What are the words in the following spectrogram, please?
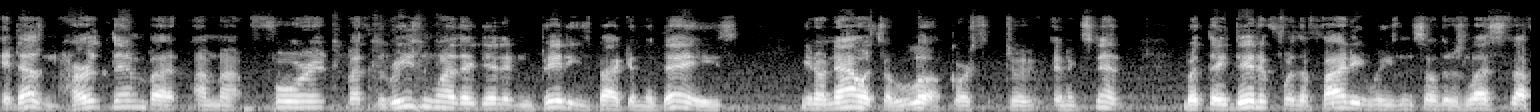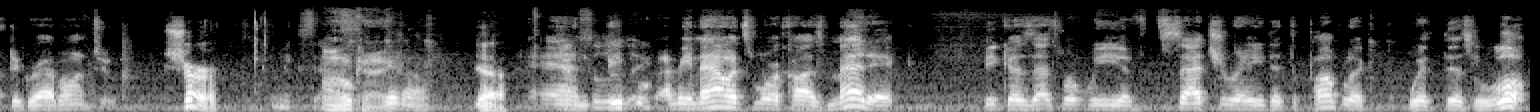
it doesn't hurt them, but I'm not for it. But the reason why they did it in Pitties back in the days, you know, now it's a look or to an extent, but they did it for the fighting reason, so there's less stuff to grab onto. Sure. makes sense. Oh, you okay. know. Yeah. And Absolutely. people, I mean, now it's more cosmetic because that's what we have saturated the public with this look,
